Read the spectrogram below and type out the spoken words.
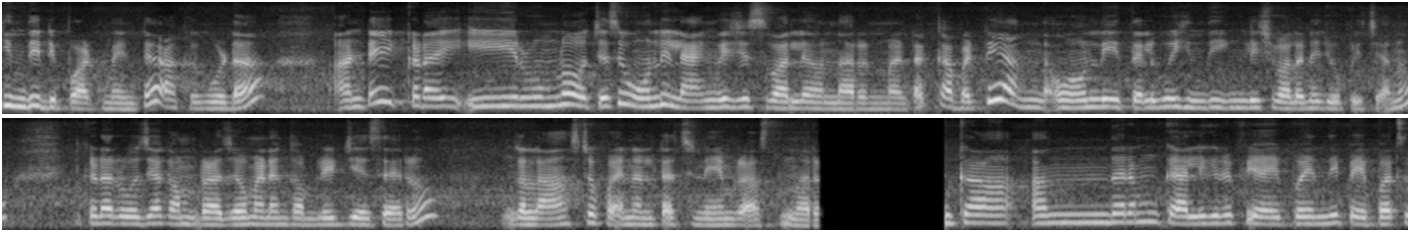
హిందీ డిపార్ట్మెంట్ అక్క కూడా. అంటే ఇక్కడ ఈ రూమ్లో వచ్చేసి ఓన్లీ లాంగ్వేజెస్ వాళ్ళే ఉన్నారనమాట కాబట్టి ఓన్లీ తెలుగు హిందీ ఇంగ్లీష్ వాళ్ళనే చూపించాను. ఇక్కడ రోజా కం రాజా మేడం కంప్లీట్ చేశారు. ఇంకా లాస్ట్ ఫైనల్ టచ్ నేమ్ రాస్తున్నారు ఇంకా అందరం క్యాలిగ్రఫీ అయిపోయింది పేపర్స్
